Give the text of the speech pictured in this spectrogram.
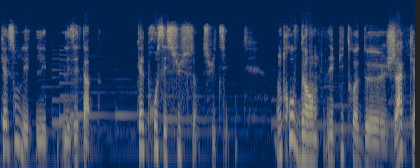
Quelles sont les, les, les étapes? Quel processus suit-il? On trouve dans l'épître de Jacques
